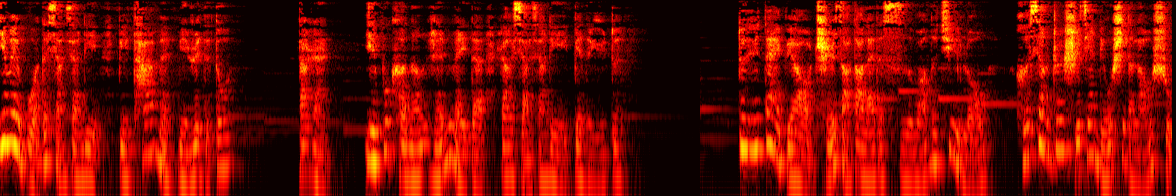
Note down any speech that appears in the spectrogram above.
因为我的想象力比他们敏锐得多。当然。也不可能人为的让想象力变得愚钝。对于代表迟早到来的死亡的巨龙和象征时间流逝的老鼠，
